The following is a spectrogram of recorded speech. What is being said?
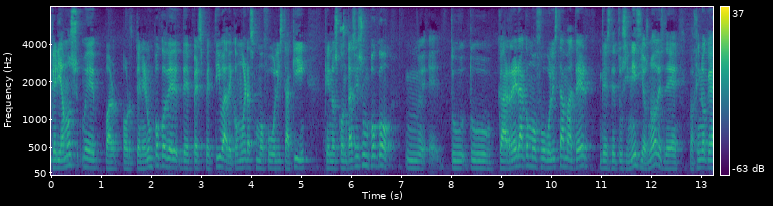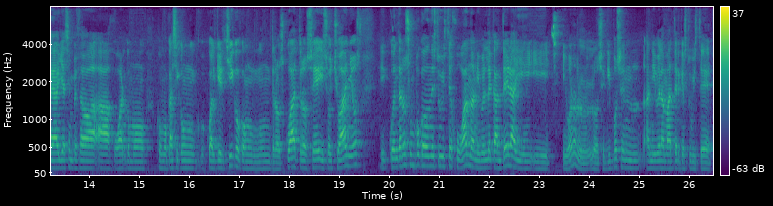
Queríamos, eh, por, por, tener un poco de, de, perspectiva de cómo eras como futbolista aquí, que nos contases un poco mm, eh, tu, tu, carrera como futbolista amateur desde tus inicios, ¿no? Desde, imagino que hayas empezado a, jugar como, como casi con cualquier chico, con entre los 4, 6, 8 años, y cuéntanos un poco dónde estuviste jugando a nivel de cantera y, y, y bueno, los equipos en, a nivel amateur que estuviste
